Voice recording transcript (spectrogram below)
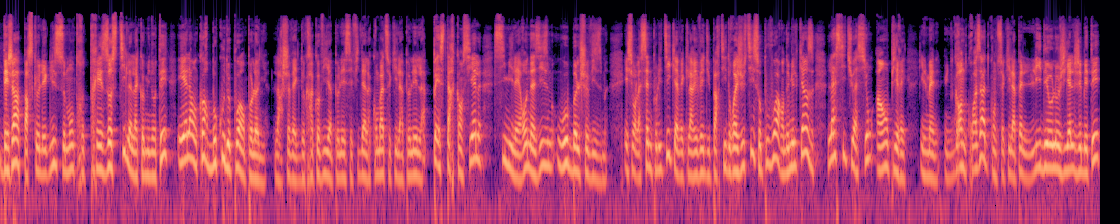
Déjà parce que l'Église se montre très hostile à la communauté et elle a encore beaucoup de poids en Pologne. L'archevêque de Cracovie appelait ses fidèles à combattre ce qu'il appelait la peste arc-en-ciel, similaire au nazisme ou au bolchevisme. Et sur la scène politique, avec l'arrivée du parti Droit et Justice au pouvoir en 2015, la situation a empiré. Il mène une grande croisade contre ce qu'il appelle l'idéologie LGBT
